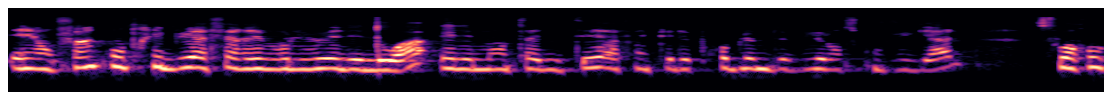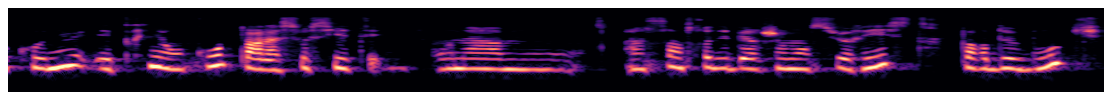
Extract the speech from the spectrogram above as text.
et enfin contribuer à faire évoluer les lois et les mentalités afin que les problèmes de violence conjugale soient reconnus et pris en compte par la société. On a hum, un centre d'hébergement sur Istres, Port de Bouc,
